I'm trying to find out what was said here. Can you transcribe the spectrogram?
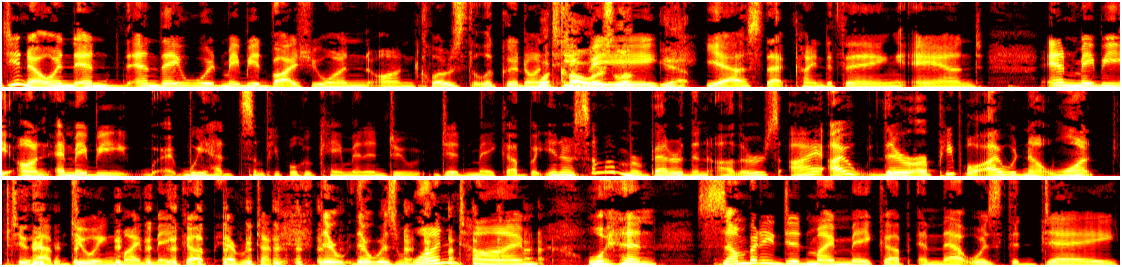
you know, and, and and they would maybe advise you on on clothes that look good on what TV. Colors look, yeah. Yes, that kind of thing, and and maybe on and maybe we had some people who came in and do did makeup, but you know, some of them are better than others. I I there are people I would not want to have doing my makeup every time. There there was one time when somebody did my makeup and that was the day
